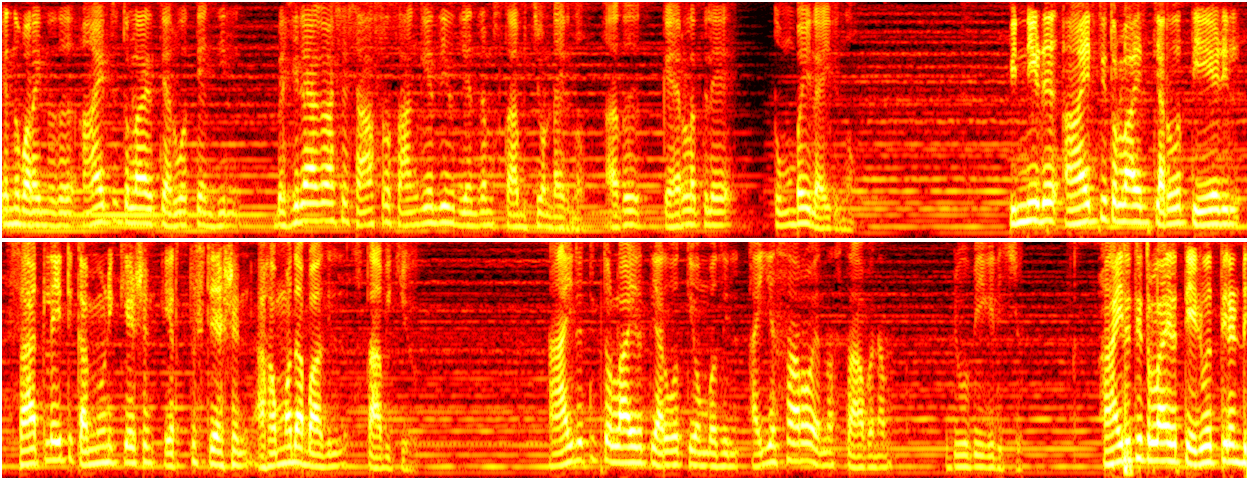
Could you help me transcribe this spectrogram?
എന്ന് പറയുന്നത് ആയിരത്തി തൊള്ളായിരത്തി അറുപത്തി അഞ്ചിൽ ബഹിരാകാശ ശാസ്ത്ര സാങ്കേതിക കേന്ദ്രം സ്ഥാപിച്ചുകൊണ്ടായിരുന്നു. അത് കേരളത്തിലെ തുമ്പയിലായിരുന്നു പിന്നീട് ആയിരത്തി തൊള്ളായിരത്തി അറുപത്തി ഏഴിൽ സാറ്റലൈറ്റ് കമ്മ്യൂണിക്കേഷൻ എർത്ത് സ്റ്റേഷൻ അഹമ്മദാബാദിൽ സ്ഥാപിക്കുക. ആയിരത്തി തൊള്ളായിരത്തി അറുപത്തി ഒമ്പതിൽ ഐ എസ് ആർ എന്ന സ്ഥാപനം രൂപീകരിച്ചു. ആയിരത്തി തൊള്ളായിരത്തി എഴുപത്തിരണ്ട്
